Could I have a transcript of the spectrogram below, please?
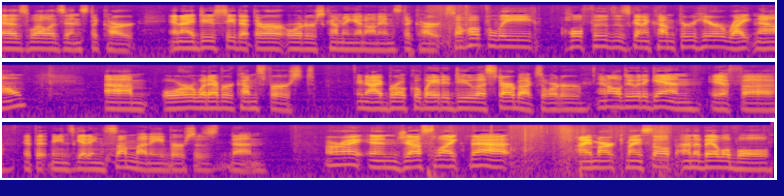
as well as Instacart. And I do see that there are orders coming in on Instacart. So hopefully Whole Foods is going to come through here right now um, or whatever comes first. You know, I broke away to do a Starbucks order, and I'll do it again if uh, if it means getting some money versus none. All right, and just like that, I marked myself unavailable.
